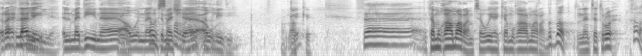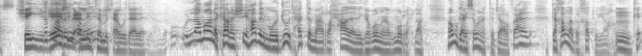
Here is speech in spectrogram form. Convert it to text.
رحلة. للمدينة أو إن أنت تمشى غير أو تقليدي أوكي, أوكي ف انت مغامرة مسويها كمغامرة. بالضبط. إن أنت تروح خلاص. شيء غير شيء اللي أنت متعود عليه. والأمانة كان هالشيء هذا الموجود حتى مع الرحالة اللي قبلنا ينظمون رحلات هم قاعد يسوون التجارب فإحنا دخلنا بالخط وياهم. أوكي؟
